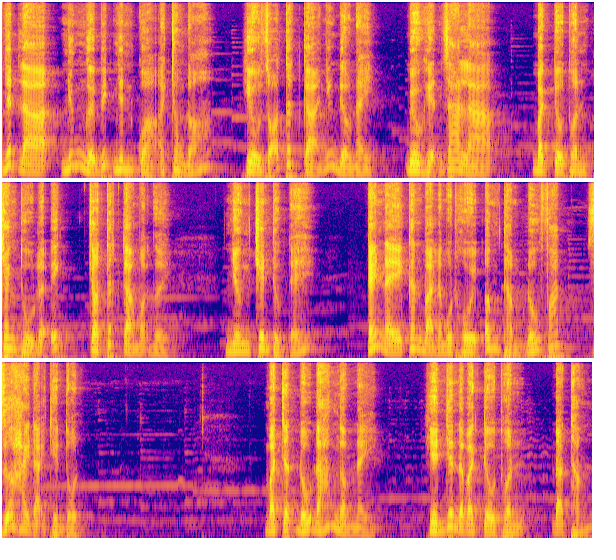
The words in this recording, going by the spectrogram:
Nhất là những người biết nhân quả ở trong đó, Hiểu rõ tất cả những điều này Biểu hiện ra là Bạch Tiểu Thuần tranh thủ lợi ích cho tất cả mọi người. Nhưng trên thực tế, Cái này căn bản là một hồi âm thầm đấu pháp Giữa hai đại thiên tôn. Mà trận đấu đá ngầm này, Hiển nhiên là Bạch Tiểu Thuần đã thắng.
